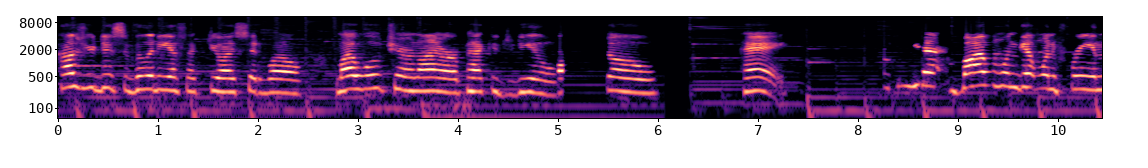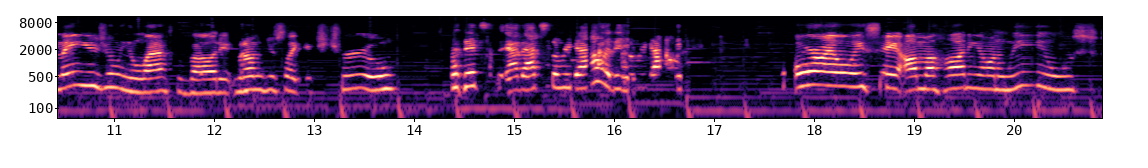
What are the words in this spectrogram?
how's your disability affect you? I said, well, my wheelchair and I are a package deal. So, hey. Yeah, buy one get one free, and they usually laugh about it, but I'm just like, it's true. But it's yeah, that's the reality. Or I always say I'm a hottie on wheels.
